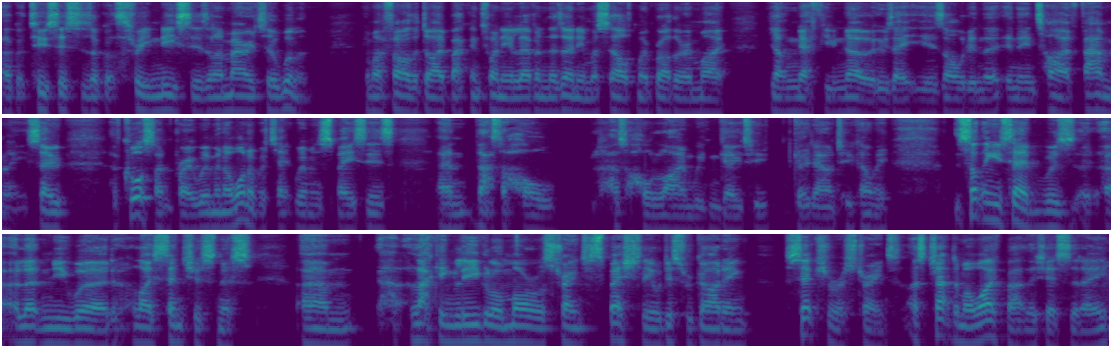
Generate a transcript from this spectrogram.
I've got two sisters. I've got three nieces, and I'm married to a woman. My father died back in 2011. There's only myself, my brother, and my young nephew Noah, who's eight years old in the in the entire family. So, of course, I'm pro women. I want to protect women's spaces, and that's a whole has a whole line we can go to go down to, can't we? Something you said was I a new word: licentiousness, um, lacking legal or moral restraints, especially or disregarding sexual restraints. I was chatting to my wife about this yesterday,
